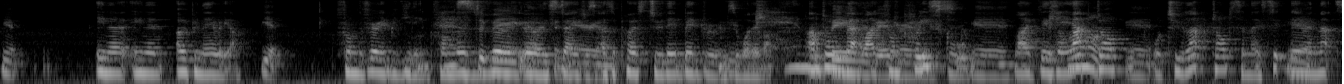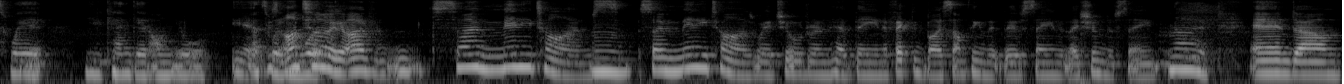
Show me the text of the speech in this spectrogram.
Yeah. In a in an open area. Yeah. From the very beginning, from those very early stages, area. as opposed to their bedrooms or whatever. I'm talking about like the from preschool. Yeah. Like there's a laptop yeah. or two laptops, and they sit there, Yeah. and that's where you can get on your Yeah, That's where I tell work. you, I've so many times, Mm. so many times where children have been affected by something that they've seen that they shouldn't have seen, no. and um,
